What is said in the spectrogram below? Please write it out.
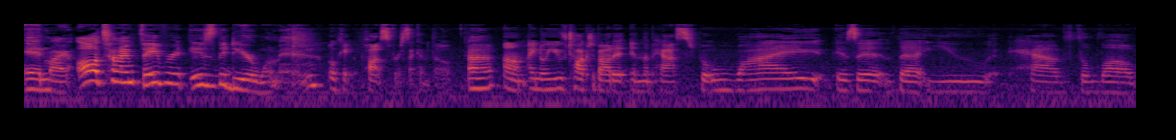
And my all time favorite is The Deer Woman. Okay, pause for a second though. Uh-huh. Um, I know you've talked about it in the past, but why is it that you have the love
